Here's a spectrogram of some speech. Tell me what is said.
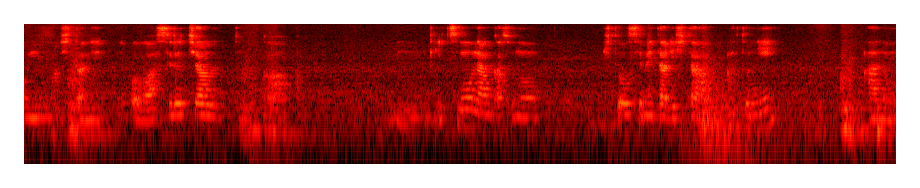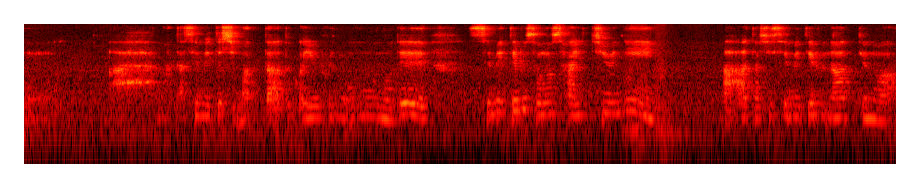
思いましたね。やっぱ忘れちゃうっていうか、うん、いつもなんかその人を責めたりした後にあのあまた責めてしまったとかいうふうに思うので責めてるその最中にああ私責めてるなっていうのは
